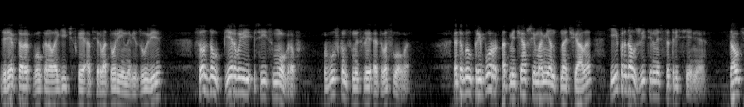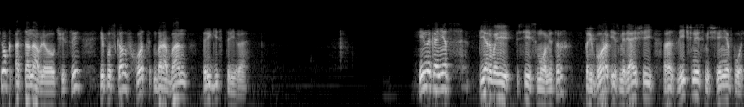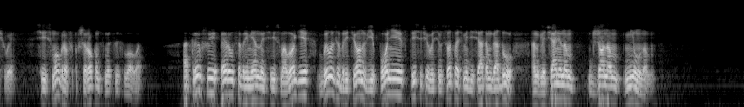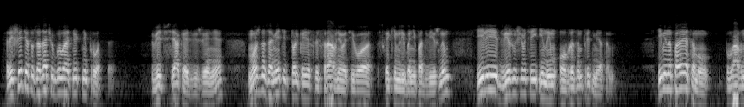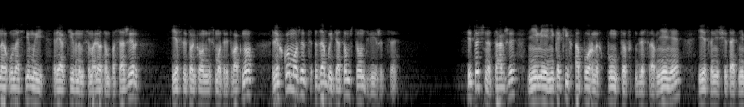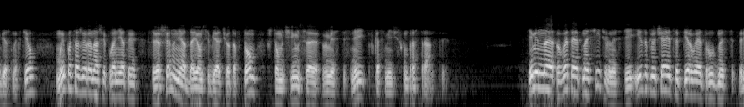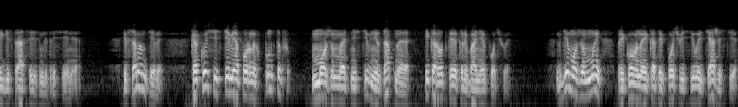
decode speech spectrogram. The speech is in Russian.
директор вулканологической обсерватории на Везувии, создал первый сейсмограф в узком смысле этого слова. Это был прибор, отмечавший момент начала и продолжительность сотрясения. Толчок останавливал часы и пускал в ход барабан регистрира. И, наконец, первый сейсмометр, прибор, измеряющий различные смещения почвы, сейсмограф в широком смысле слова открывший эру современной сейсмологии, был изобретен в Японии в 1880 году англичанином Джоном Милном. Решить эту задачу было отнюдь непросто, ведь всякое движение можно заметить только если сравнивать его с каким-либо неподвижным или движущимся иным образом предметом. Именно поэтому плавно уносимый реактивным самолетом пассажир – если только он не смотрит в окно, легко может забыть о том, что он движется. И точно так же, не имея никаких опорных пунктов для сравнения, если не считать небесных тел, мы, пассажиры нашей планеты, совершенно не отдаем себе отчета в том, что мчимся вместе с ней в космическом пространстве. Именно в этой относительности и заключается первая трудность регистрации землетрясения. И в самом деле – какой системе опорных пунктов можем мы отнести внезапное и короткое колебание почвы? Где можем мы, прикованные к этой почве силой тяжести,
